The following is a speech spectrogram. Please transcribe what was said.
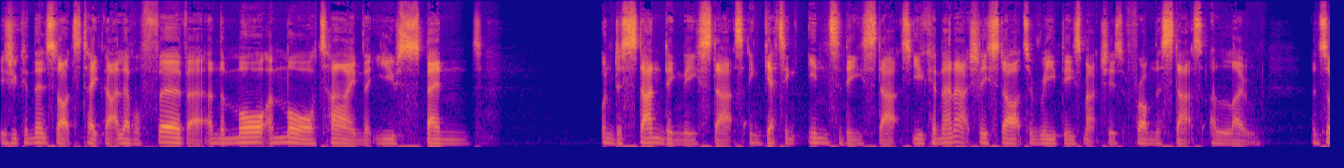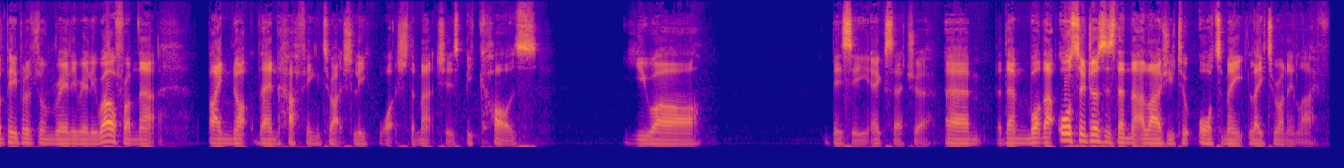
is you can then start to take that a level further. And the more and more time that you spend understanding these stats and getting into these stats, you can then actually start to read these matches from the stats alone. And some people have done really, really well from that by not then having to actually watch the matches because you are busy, etc. Um, but then what that also does is then that allows you to automate later on in life,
